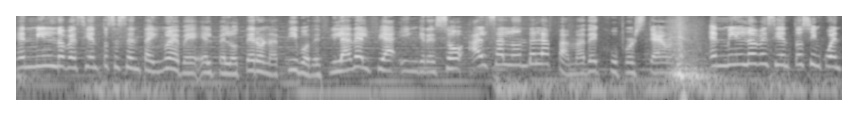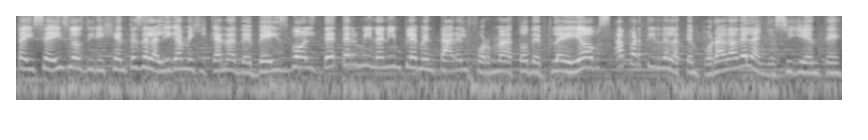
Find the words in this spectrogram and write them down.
En 1969, el pelotero nativo de Filadelfia ingresó al Salón de la Fama de Cooperstown. En 1956, los dirigentes de la Liga Mexicana de Béisbol determinan implementar el formato de playoffs a partir de la temporada del año siguiente.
